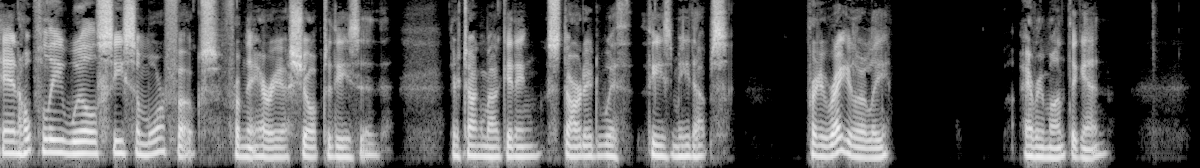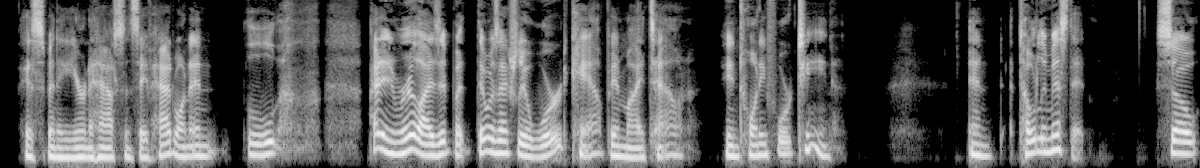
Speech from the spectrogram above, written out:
and hopefully we'll see some more folks from the area show up to these. They're talking about getting started with these meetups pretty regularly every month again. It's been a year and a half since they've had one. And I didn't realize it, but there was actually a WordCamp in my town in 2014 and totally missed it. So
